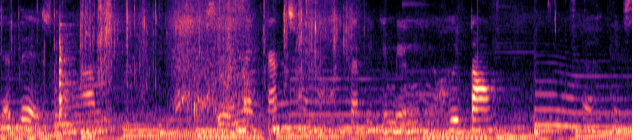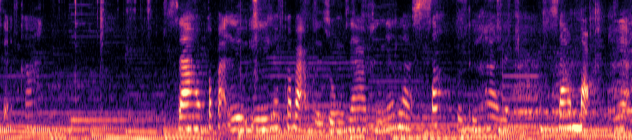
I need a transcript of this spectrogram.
sẽ để xuống um, dưới này cắt cho nó tại vì cái miếng này nó hơi to. Đây, mình sẽ cắt. Dao các bạn lưu ý là các bạn phải dùng dao thứ nhất là sắc và thứ hai là dao mỏng nhé ạ.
